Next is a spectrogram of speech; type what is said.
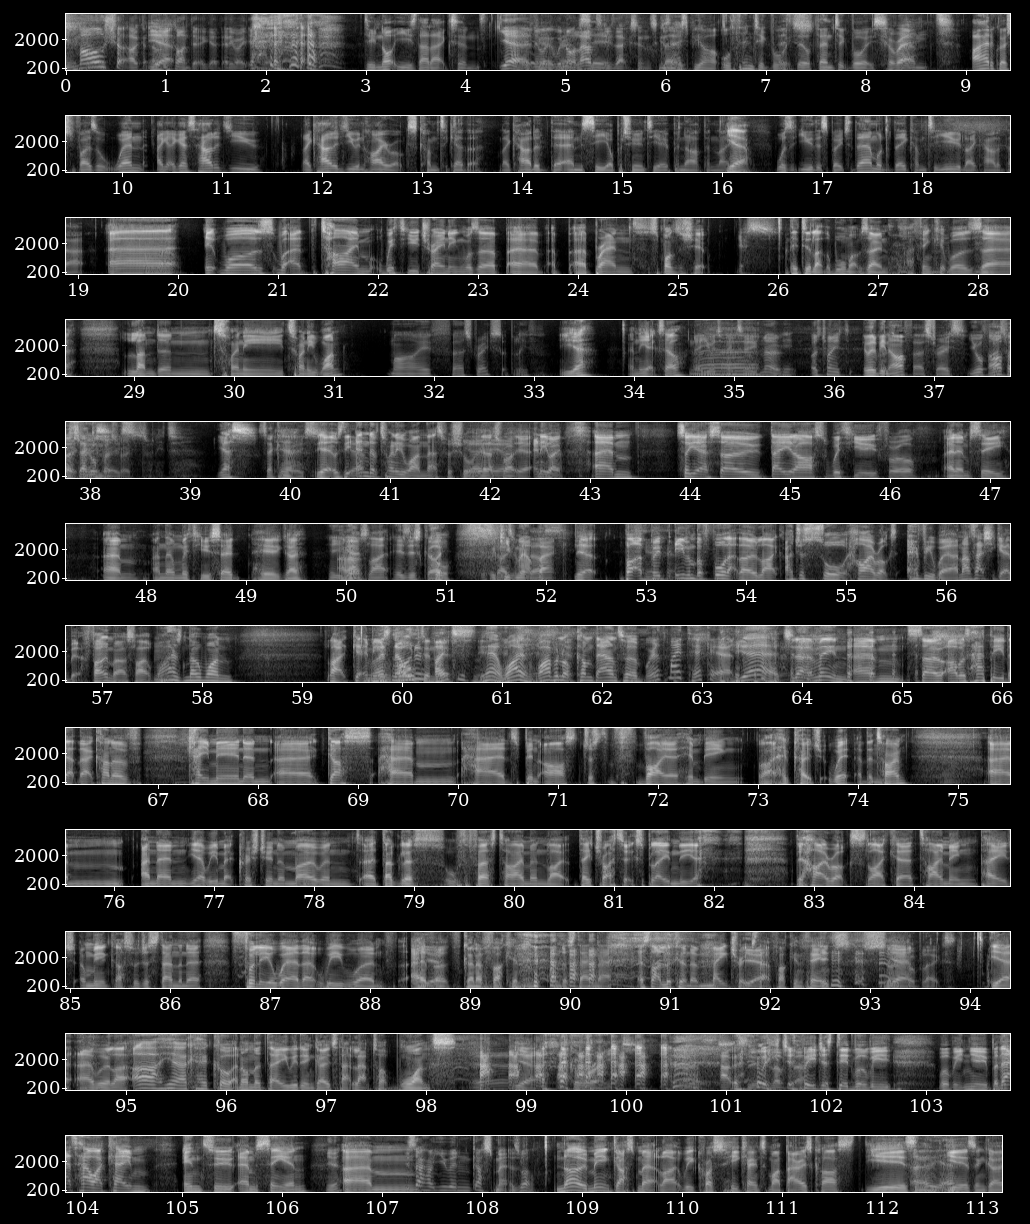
Emotion. Okay, no, Yeah. we can't do it again. Anyway. Do not use that accent. Yeah, If no, we're not allowed to use accents because No. it has to be our authentic voice. It's the authentic voice. Um, Correct. I had a question, Faisal. When I, I guess how did you like how did you and Hyrox come together? Like how did the MC opportunity open up and like yeah. was it you that spoke to them or did they come to you? Like how did that Uh, it was well, at the time with you training was a, a, a, a brand sponsorship. Yes. They did like the warm up zone. I think it was uh, London 2021. My first race, I believe. Yeah, and the XL. No, you were Uh, 22. No, I was 22. It would have been our first race. Your Our first, first race. race. Your Second first race. race. Yes. Second Yeah, race. yeah, it was the Yeah. end of 21. That's for sure. Yeah, Yeah, that's yeah, right. Yeah. yeah. Anyway, um, so yeah, so they asked with you for an MC, um, and then with you said, "Here you go." Here you and go. I was like, Here's this guy. "Cool." This We keep him out us. back. Yeah, but, but even before that though, like I just saw Hyrox everywhere, and I was actually getting a bit of FOMO. I was like, "Why is no one?" Like getting me Why's no one involved in invited this, me? yeah. Why? Why have I not come down to a Where's my ticket? yeah, do you know what I mean? Um, so I was happy that that kind of came in, and uh, Gus um, had been asked just f- via him being like head coach at Wit at the Mm. time. Um, and then yeah, we met Christian and Mo and uh, Douglas all for the first time, and like they tried to explain the. The Hyrox like uh, timing page, and we and Gus were just standing there, fully aware that we weren't ever Yeah. gonna fucking understand that. It's like looking at the Matrix, Yeah. that fucking thing. It's so Yeah. complex. Yeah, uh, we were like, oh yeah, okay, cool. And on the day, we didn't go to that laptop once. yeah, Great. Absolutely we, love just, that. we just did what we what we knew. But that's how I came into MCing. Yeah. Um, Is that how you and Gus met as well? no, me and Gus met like we crossed. He came to my Barry's class years and Oh, yeah. years ago,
